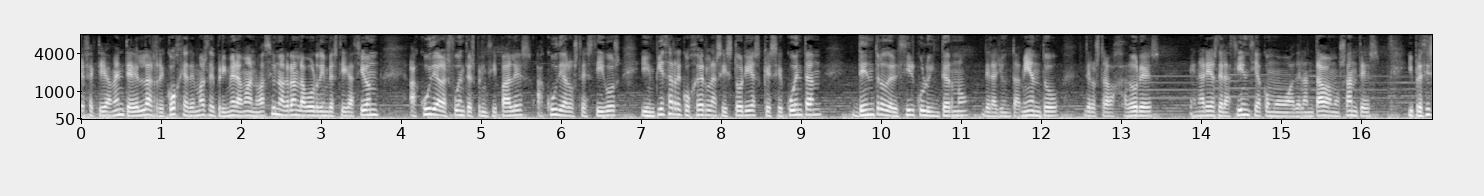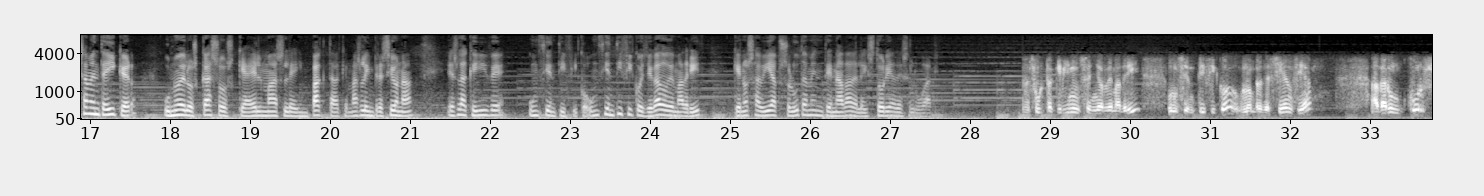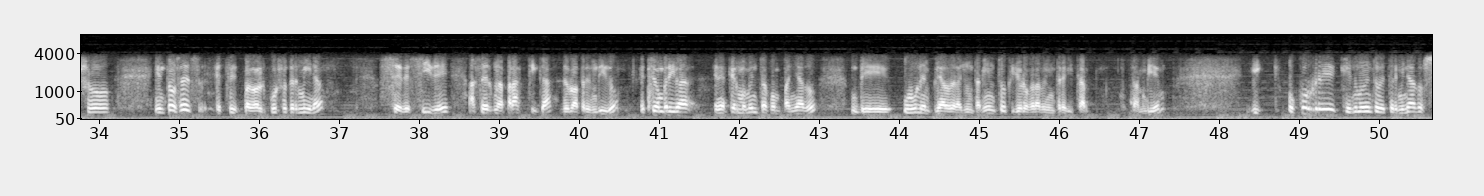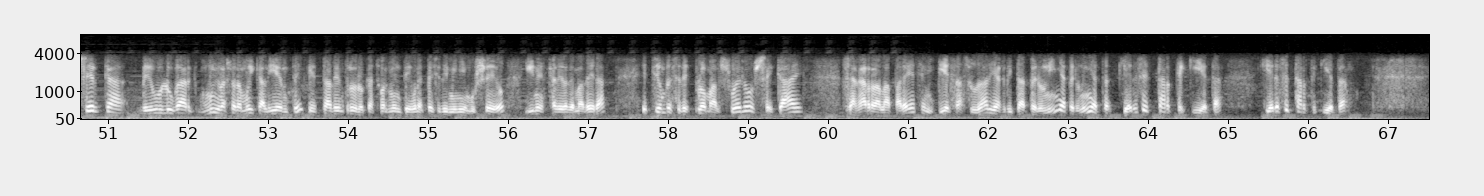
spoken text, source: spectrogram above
Efectivamente, él las recoge además de primera mano, hace una gran labor de investigación, acude a las fuentes principales, acude a los testigos y empieza a recoger las historias que se cuentan dentro del círculo interno del ayuntamiento, de los trabajadores, en áreas de la ciencia como adelantábamos antes. Y precisamente Iker, uno de los casos que a él más le impacta, que más le impresiona, es la que vive un científico, un científico llegado de Madrid que no sabía absolutamente nada de la historia de ese lugar. Resulta que viene un señor de Madrid, un científico, un hombre de ciencia, a dar un curso. Entonces, este, cuando el curso termina, se decide hacer una práctica de lo aprendido. Este hombre iba en aquel momento acompañado de un empleado del ayuntamiento, que yo lograba entrevistar también, y Ocurre que en un momento determinado, cerca de un lugar, muy una zona muy caliente, que está dentro de lo que actualmente es una especie de mini museo y una escalera de madera, este hombre se desploma al suelo, se cae, se agarra a la pared, empieza a sudar y a gritar, pero niña, pero niña, ¿quieres estarte quieta? ¿Quieres estarte quieta?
